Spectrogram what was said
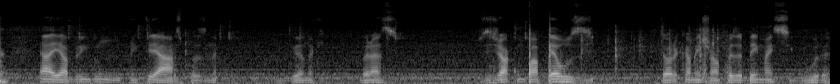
ah, e abrindo um entre aspas, né? Engano aqui, Brasil. Já com papelzinho, teoricamente é uma coisa bem mais segura.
